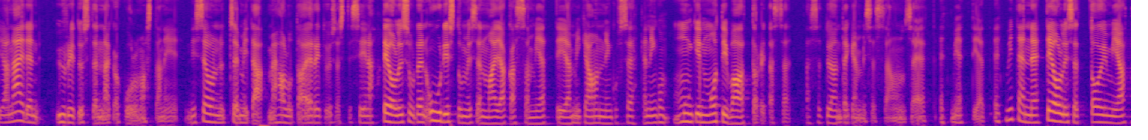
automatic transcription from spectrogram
ja näiden yritysten näkökulmasta, niin, niin se on nyt se, mitä me halutaan erityisesti siinä teollisuuden uudistumisen majakassa miettiä. Ja mikä on niin kuin se, ja niin kuin munkin motivaattori tässä, tässä työn tekemisessä on se, että, että miettiä, että, että miten ne teolliset toimijat,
